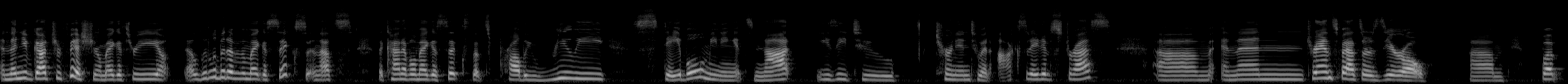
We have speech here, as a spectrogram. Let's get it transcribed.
And then you've got your fish, your omega 3, a little bit of omega 6, and that's the kind of omega 6 that's probably really stable, meaning it's not easy to turn into an oxidative stress. Um, and then trans fats are zero. Um, but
